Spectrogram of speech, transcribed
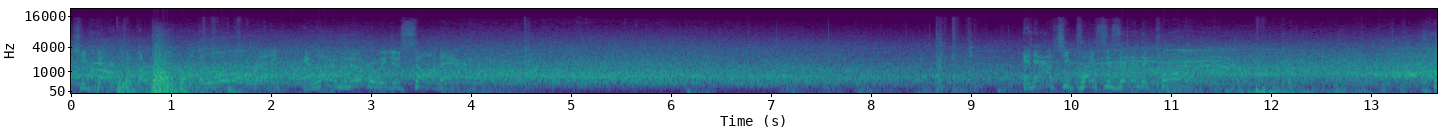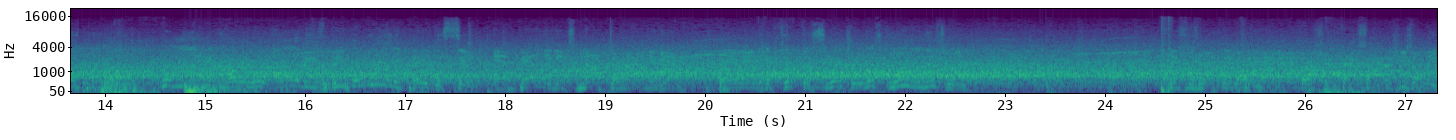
But she better put the rubber on the road already. And what a maneuver we just saw there. And now she places it in the corner. Reminding her who all these people really paid to see. And Bayley gets knocked around again. Bayley aims to flip the switch or risk losing this one. This is likely going to have adverse effects on her. She's only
